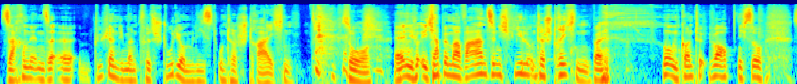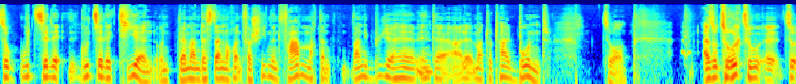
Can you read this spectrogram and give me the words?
Sachen in äh, Büchern, die man fürs Studium liest, unterstreichen. So, ja, ich, ich habe immer wahnsinnig viel unterstrichen, weil und konnte überhaupt nicht so, so gut, sele gut selektieren. Und wenn man das dann noch in verschiedenen Farben macht, dann waren die Bücher mhm. hinterher alle immer total bunt. So. Also zurück zu, äh, zu,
